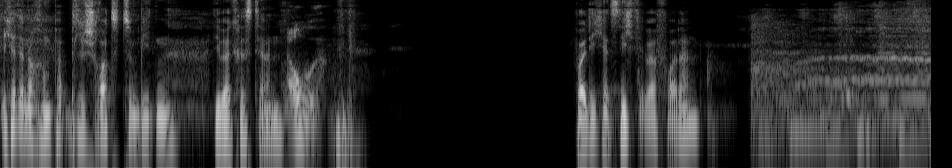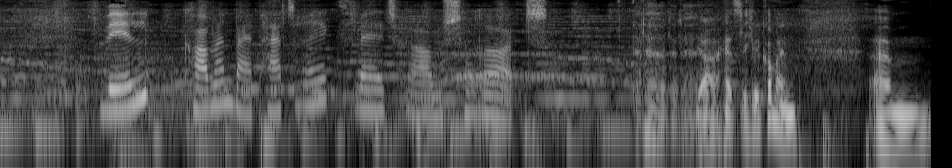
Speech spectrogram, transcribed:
Ich hätte noch ein paar, bisschen Schrott zum Bieten, lieber Christian. Oh. Wollte ich jetzt nicht überfordern. Willkommen bei Patricks Weltraumschrott. Da, da, da, da. Ja, herzlich willkommen. Ähm,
